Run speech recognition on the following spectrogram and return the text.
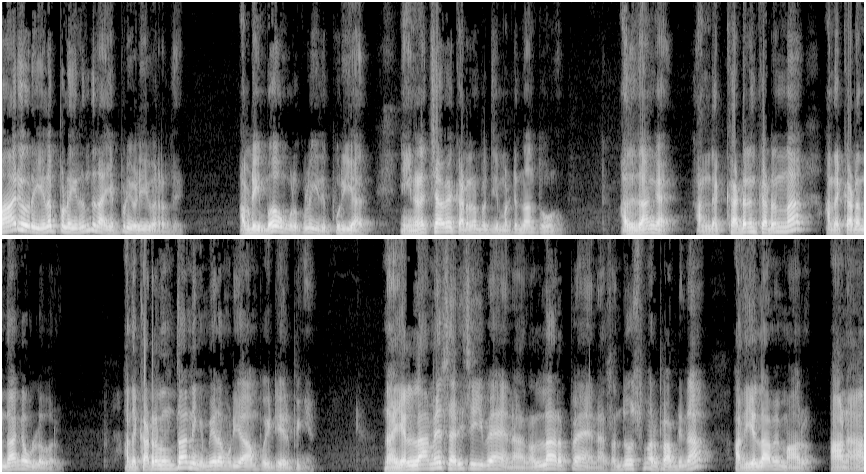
மாதிரி ஒரு இழப்பில் இருந்து நான் எப்படி வெளியே வர்றது? அப்படிங்கும்போது உங்களுக்குள்ளே இது புரியாது. நீங்கள் நினச்சாவே கடனை பற்றி மட்டும்தான் தோணும். அதுதாங்க அந்த கடன் கடன்னா அந்த கடன் தாங்க உள்ளே வரும். அந்த கடலில் தான் நீங்கள் மீள முடியாமல் போயிட்டே இருப்பீங்க. நான் எல்லாமே சரி செய்வேன் நான் நல்லா இருப்பேன் நான் சந்தோஷமாக இருப்பேன் அப்படின்னா அது எல்லாமே மாறும். ஆனால்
